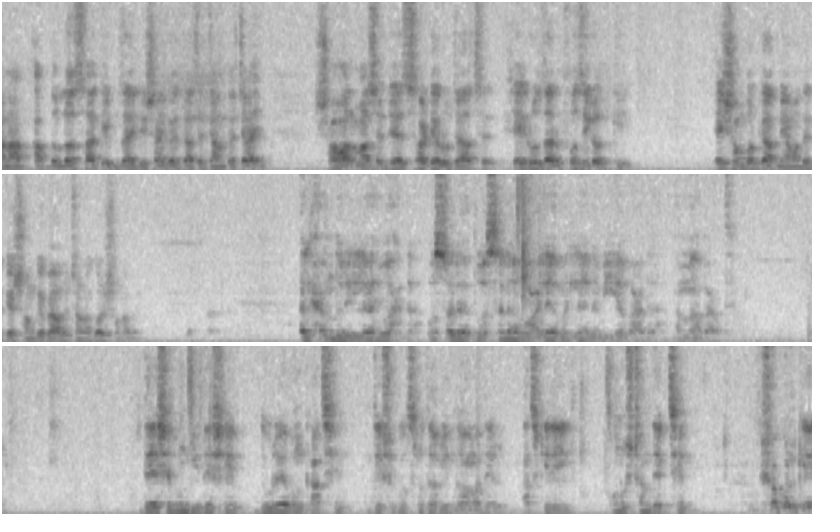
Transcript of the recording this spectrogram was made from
জনাব আব্দুল্লাহ সাকিব জাইদি সাহেবের কাছে জানতে চাই সওয়াল মাসের যে ছয়টি রোজা আছে, এই রোজার ফজিলত কি? এই সম্পর্কে আপনি আমাদেরকে সংক্ষেপে আলোচনা করে শোনাবেন। আলহামদুলিল্লাহ ওয়াহদা ওয়াসসালাতু ওয়াসসালামু আলা মান লা নাবিয়্যা বা'দা, আম্মা বা'দ। দেশ এবং বিদেশে, দূরে এবং কাছে যে সকল শ্রোতাবৃন্দ আমাদের আজকের এই অনুষ্ঠান দেখছেন, সকলকে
